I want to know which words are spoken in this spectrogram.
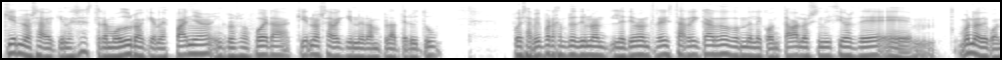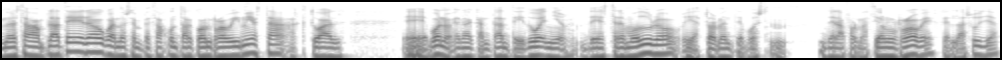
¿Quién no sabe quién es Extremoduro aquí en España, incluso fuera? ¿Quién no sabe quién eran Platero y tú? Pues a mí, por ejemplo, le dio una entrevista a Ricardo donde le contaba los inicios de, em, bueno, de cuando él estaba en Platero, cuando se empezó a juntar con Robin Iniesta, actual, eh, bueno, era cantante y dueño de Extremoduro y actualmente, pues, de la formación Robe, que es la suya.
